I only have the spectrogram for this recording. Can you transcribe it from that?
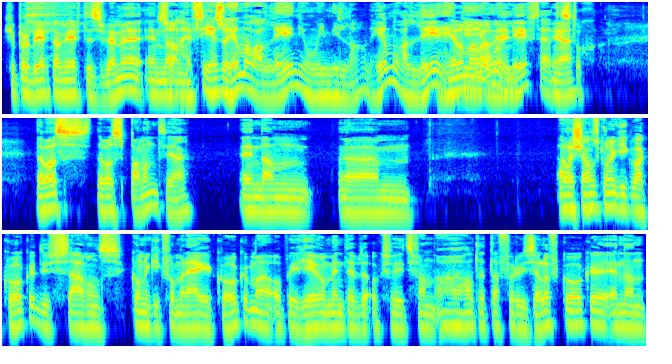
je probeert dan weer te zwemmen. En Zo dan, heftig, hè? zo helemaal alleen, jongen, in Milaan. Helemaal alleen. Helemaal Die jonge alleen. leeftijd, dat is toch... dat, was, dat was spannend, ja. En dan... ehm alle chance kon ik wat koken, dus s'avonds kon ik voor mijn eigen koken. Maar op een gegeven moment heb je ook zoiets van, oh, altijd dat voor jezelf koken. En dan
